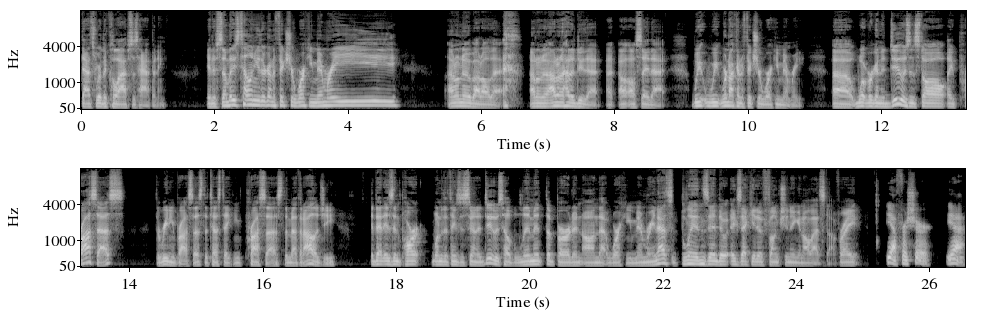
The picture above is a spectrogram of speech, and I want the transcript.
that's where the collapse is happening. And if somebody's telling you they're going to fix your working memory, I don't know about all that. I don't know. I don't know how to do that. I, I'll, I'll say that we, we we're not going to fix your working memory. uh, what we're going to do is install a process, the reading process, the test taking process, the methodology that is in part one of the things it's going to do is help limit the burden on that working memory. And that blends into executive functioning and all that stuff, right? Yeah, for sure. Yeah,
